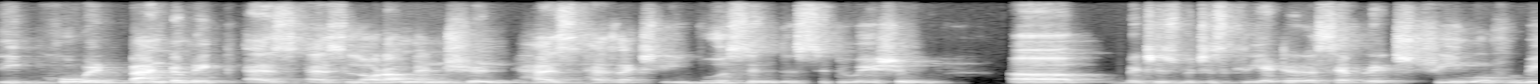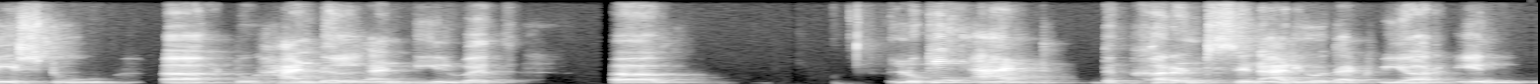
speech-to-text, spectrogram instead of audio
the COVID pandemic, as, as Laura mentioned, has, has actually worsened this situation, uh, which, is, which has created a separate stream of waste to, uh, to handle and deal with. Uh, looking at the current scenario that we are in,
